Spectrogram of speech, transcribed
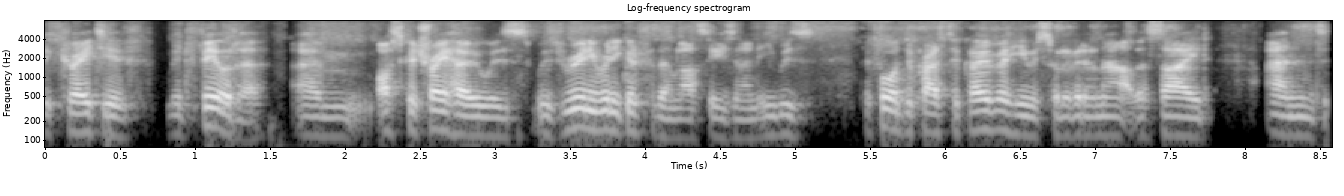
the creative midfielder. Um, Oscar Trejo was was really really good for them last season, and he was before Dupraz took over. He was sort of in and out of the side, and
